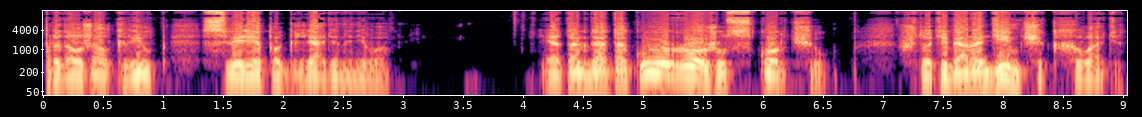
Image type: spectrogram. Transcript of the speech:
продолжал Квилп, свирепо глядя на него. — Я тогда такую рожу скорчу, что тебя родимчик хватит.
